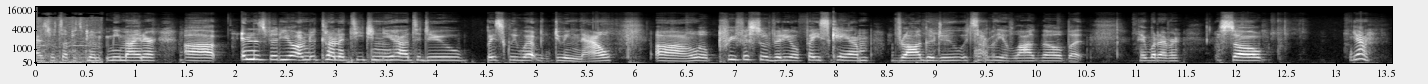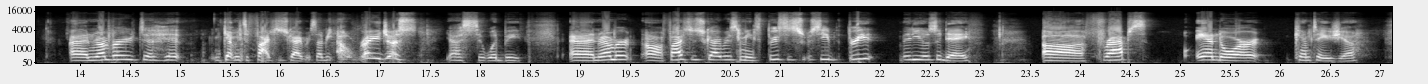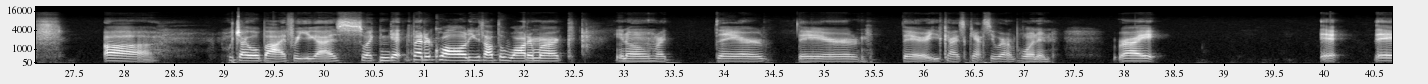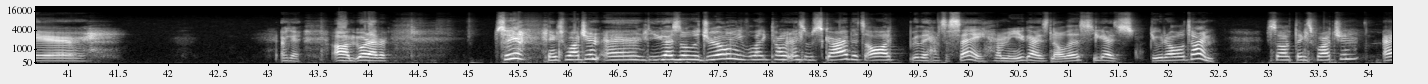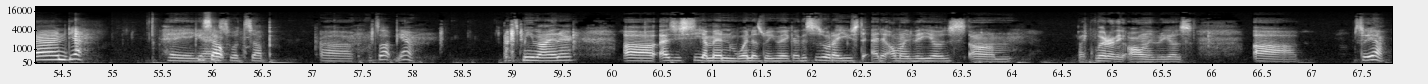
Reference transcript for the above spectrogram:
guys, what's up? It's me, Miner. Uh, in this video, I'm just kind of teaching you how to do basically what I'm doing now. Uh, a little preface to a video, face cam, vlog-a-do. It's not really a vlog though, but hey, whatever. So, yeah. And remember to hit, get me to five subscribers. That'd be outrageous. Yes, it would be. And remember, uh, five subscribers means three, see, three videos a day. Uh, Fraps and or Camtasia. Uh, which I will buy for you guys, so I can get better quality without the watermark. You know, right there, there, there. You guys can't see where I'm pointing. Right. It there. Okay. Um. Whatever. So yeah, thanks for watching, and you guys know the drill. Leave a like, comment, and subscribe. That's all I really have to say. I mean, you guys know this. You guys do it all the time. So thanks for watching, and yeah. Hey Peace guys, out. what's up? Uh, what's up? Yeah. It's me, Miner. Uh, as you see, I'm in Windows Movie Maker. This is what I use to edit all my videos. Um, like literally all my videos. Uh, so yeah.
